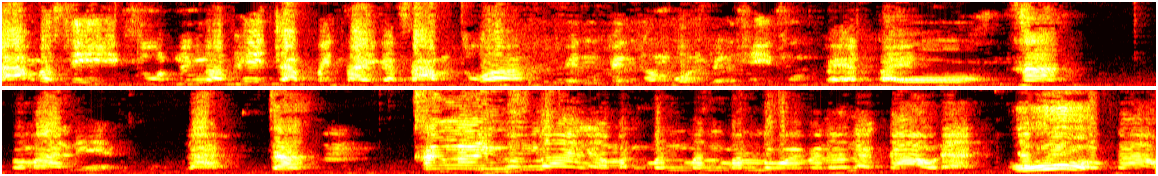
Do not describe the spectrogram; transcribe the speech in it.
สามกับสี่อีกสูตรหนึ่งอะพี่จับไปใส่กับสามตัว เป็นเป็นข้างบนเป็นสี่ศูนย์แปดไป โอ้ค่ะประมาณนี้จ้ะจ้ะอืมข้างล่าง ข้างล่างอะมันมันมันมันลอยไปนั่นแหละเก้าเนี่ยโอ้ยังไงก็เก้า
